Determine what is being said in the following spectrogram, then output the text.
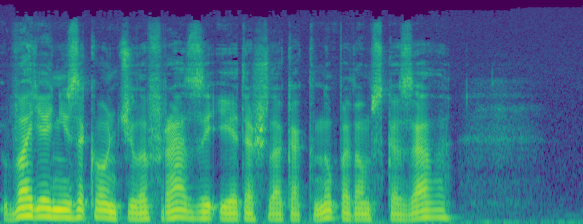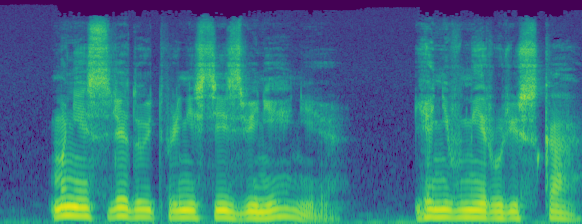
Варя не закончила фразы и отошла к окну, потом сказала, «Мне следует принести извинения. Я не в меру риска».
